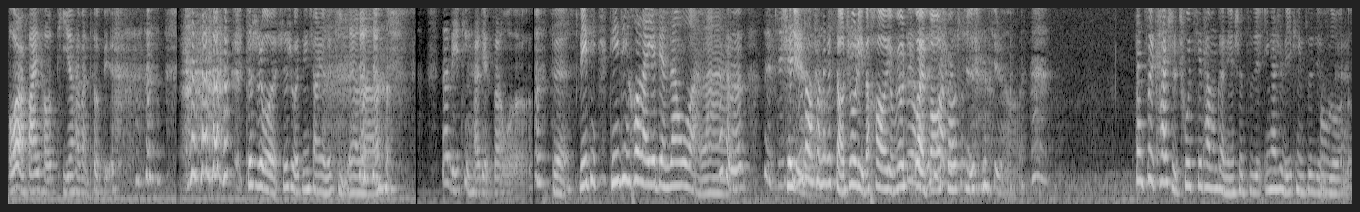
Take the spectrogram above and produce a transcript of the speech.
偶尔发一条体验还蛮特别。这是我这是我经常有的体验啦。那李挺还点赞我了，对，李挺李挺后来也点赞我啦。他可能谁知道他那个小助理的号有没有外包出去？机器人啊。但最开始初期他们肯定是自己，应该是李挺自己做的。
